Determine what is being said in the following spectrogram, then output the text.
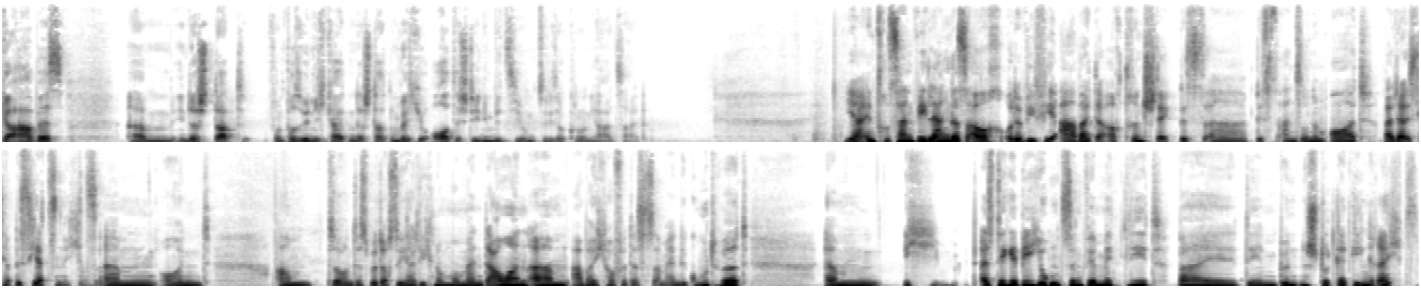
gab es ähm, in der Stadt, von Persönlichkeiten der Stadt und welche Orte stehen in Beziehung zu dieser Kolonialzeit. Ja, interessant, wie lang das auch oder wie viel Arbeit da auch drinsteckt bis, äh, bis an so einem Ort, weil da ist ja bis jetzt nichts. Ähm, und ähm, so, und das wird auch sicherlich noch einen Moment dauern, ähm, aber ich hoffe, dass es am Ende gut wird. Ähm, ich, als DGB-Jugend sind wir Mitglied bei dem Bündnis Stuttgart gegen Rechts.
